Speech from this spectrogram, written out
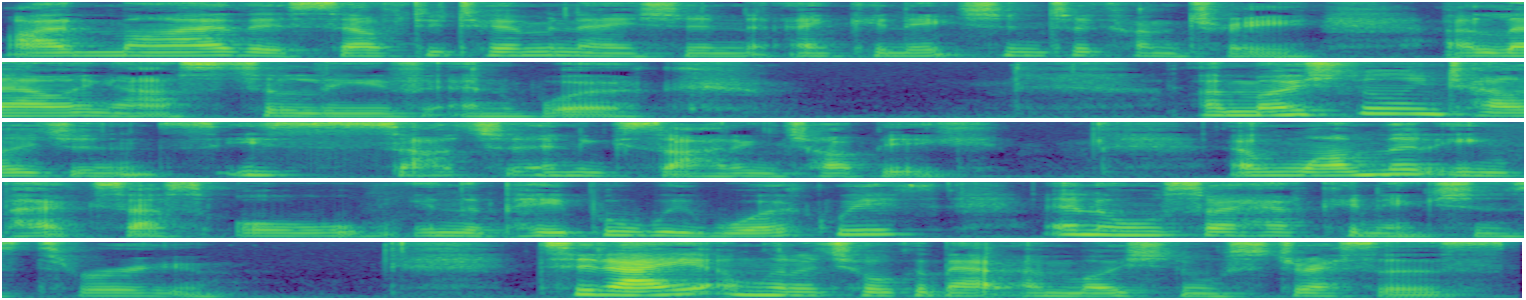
I admire their self determination and connection to country, allowing us to live and work. Emotional intelligence is such an exciting topic and one that impacts us all in the people we work with and also have connections through. Today, I'm going to talk about emotional stresses.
